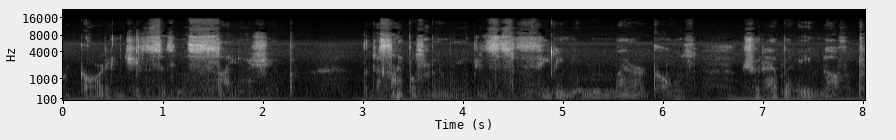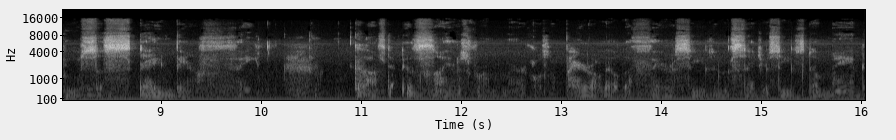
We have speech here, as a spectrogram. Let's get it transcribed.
regarding Jesus' messiahship. The disciples' memory of Jesus' feeding miracles should have been enough to sustain their faith. Constant desires for parallel the Pharisees and the Sadducees' demand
